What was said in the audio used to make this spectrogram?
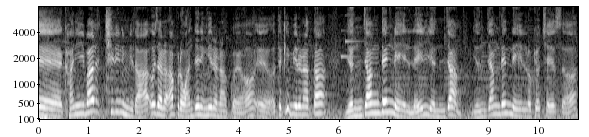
예, 카니발 7인입니다. 의자를 앞으로 완전히 밀어놨고요. 예, 어떻게 밀어놨다? 연장된 레일, 레일 연장, 연장된 레일로 교체해서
